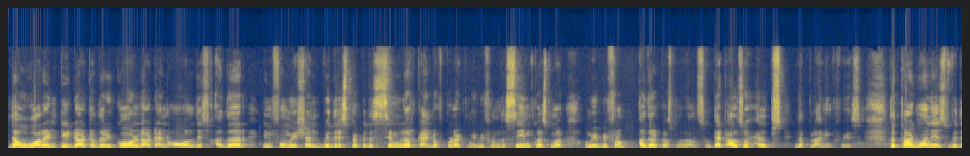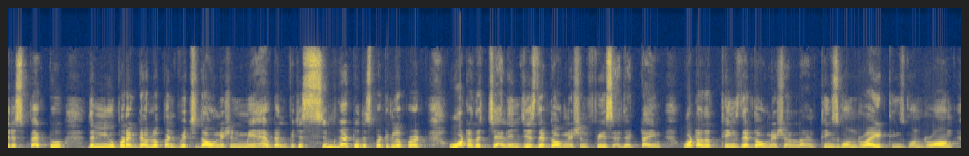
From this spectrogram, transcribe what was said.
the warranty data, the recall data and all this other information with respect to the similar kind of product maybe from the same customer or maybe from other customers also. That also helps in the planning phase. The third one is with respect to the new product development which the organization may have done which is similar to this particular product. What are the challenges that the organization faced at that time? What are the things that the organization learned? Things gone right, things gone wrong.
